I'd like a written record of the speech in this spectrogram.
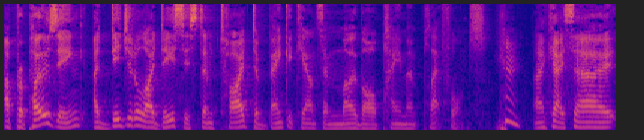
are proposing a digital ID system tied to bank accounts and mobile payment platforms. Hmm. Okay, so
